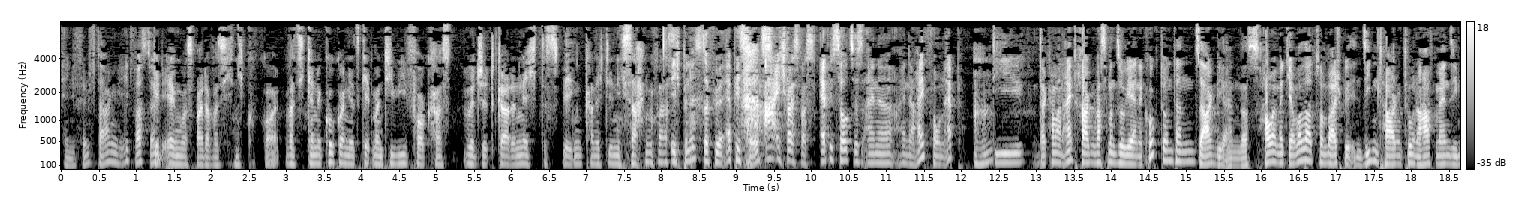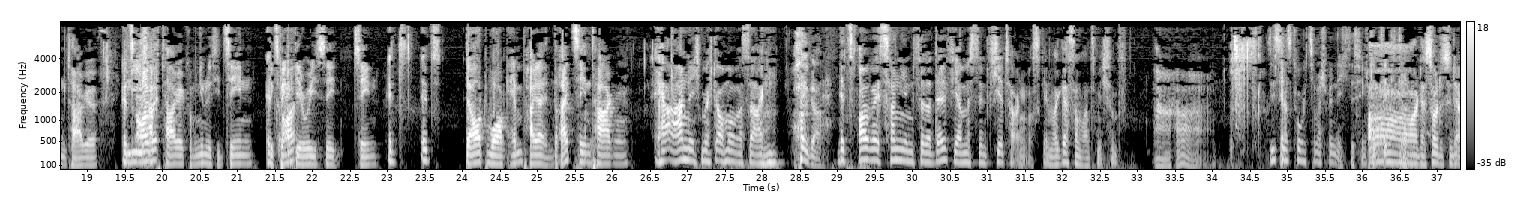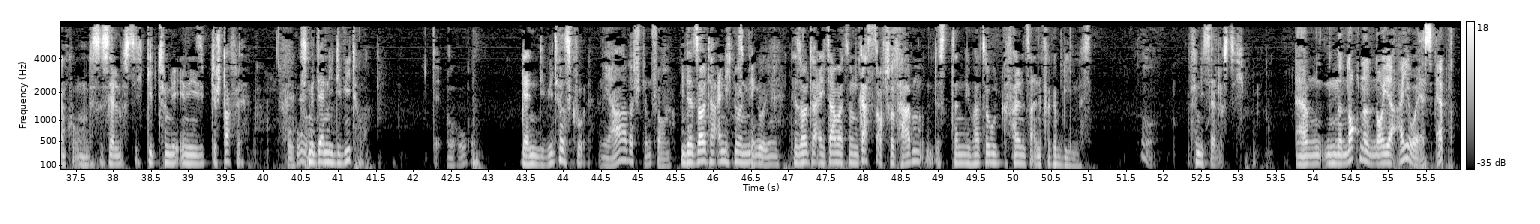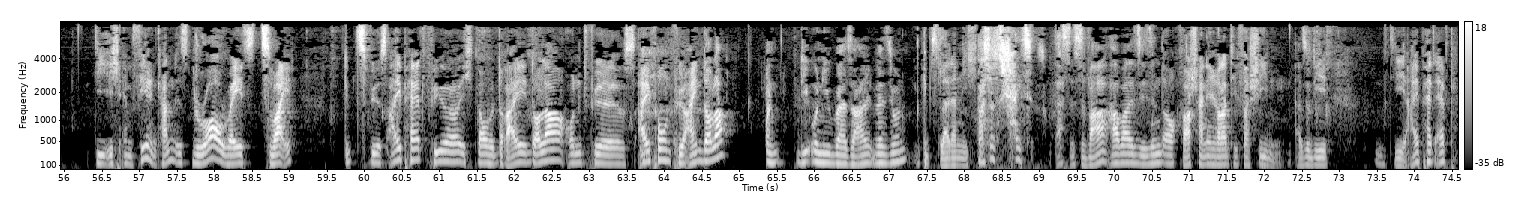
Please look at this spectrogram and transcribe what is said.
In fünf Tagen geht was denn? geht irgendwas weiter, was ich nicht gucke, was ich gerne gucke und jetzt geht mein TV Forecast Widget gerade nicht, deswegen kann ich dir nicht sagen was. Ich benutze dafür Episodes. ah, ich weiß was. Episodes ist eine, eine iPhone-App, Mhm. die, da kann man eintragen, was man so gerne guckt und dann sagen die einem das. How I Met Your Mother zum Beispiel in sieben Tagen, Two and a Half Men sieben Tage, Glee acht Tage, Community zehn, Big Bang Theory zehn, It's it's Boardwalk Empire in 13 Tagen. Herr Arne, ich möchte auch mal was sagen. Holger. It's Always Sunny in Philadelphia müsste in vier Tagen losgehen, weil gestern waren es mich fünf. Aha. Siehst du, Ja. das gucke ich zum Beispiel nicht, deswegen nicht Oh, drin. das solltest du dir angucken. Das ist sehr lustig. Geht schon in die siebte Staffel. Oho. Das ist mit Danny DeVito. Der- Oho. Danny DeVito ist cool. Ja, das stimmt schon. Und der sollte eigentlich nur ein, der sollte eigentlich damals nur einen Gastauftritt haben und ist dann dem hat so gut gefallen, dass er einfach geblieben ist. Oh. Finde ich sehr lustig. Ähm, noch eine neue iOS-App, die ich empfehlen kann, ist Draw Race 2. Gibt's fürs iPad für, ich glaube, 3 Dollar und fürs iPhone für 1 Dollar. Und die Universal-Version? Gibt's leider nicht. Das ist scheiße. Das ist wahr, aber sie sind auch wahrscheinlich relativ verschieden. Also die, die iPad-App,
